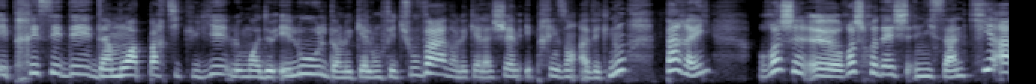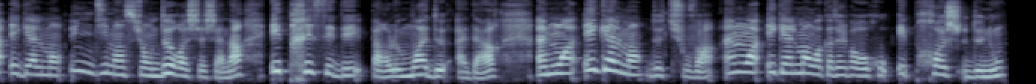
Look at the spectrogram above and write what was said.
est précédé d'un mois particulier, le mois de Elul, dans lequel on fait tchouva, dans lequel Hachem est présent avec nous, pareil, Rosh, euh, Chodesh Nissan, qui a également une dimension de Rosh Hashanah, est précédé par le mois de Hadar, un mois également de Tchouva, un mois également où Akadosh Baruch est proche de nous,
